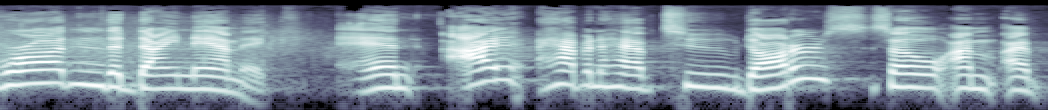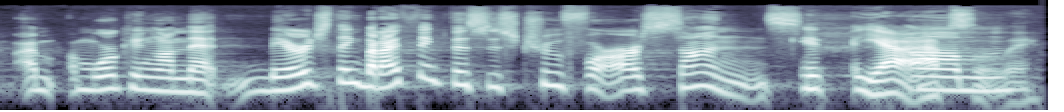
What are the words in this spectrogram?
broaden the dynamic. And I happen to have two daughters, so I'm, I, I'm, I'm working on that marriage thing. But I think this is true for our sons. It, yeah, Um, absolutely.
